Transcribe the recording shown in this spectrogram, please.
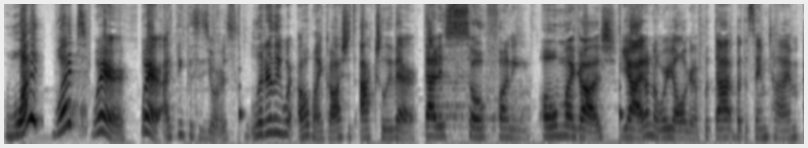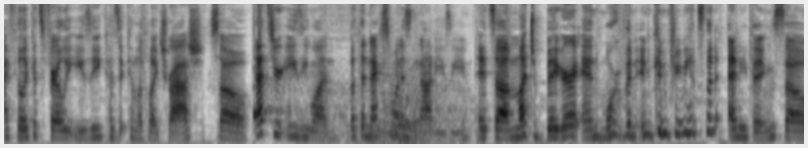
What? What? Where? Where? I think this is yours. Literally where? Oh my gosh, it's actually there. That is so funny. Oh my gosh. Yeah, I don't know where y'all are gonna put that, but at the same time, I feel like it's fairly easy because it can look like trash. So that's your easy one. But the next one is not easy. It's uh, much bigger and more of an inconvenience than anything. So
